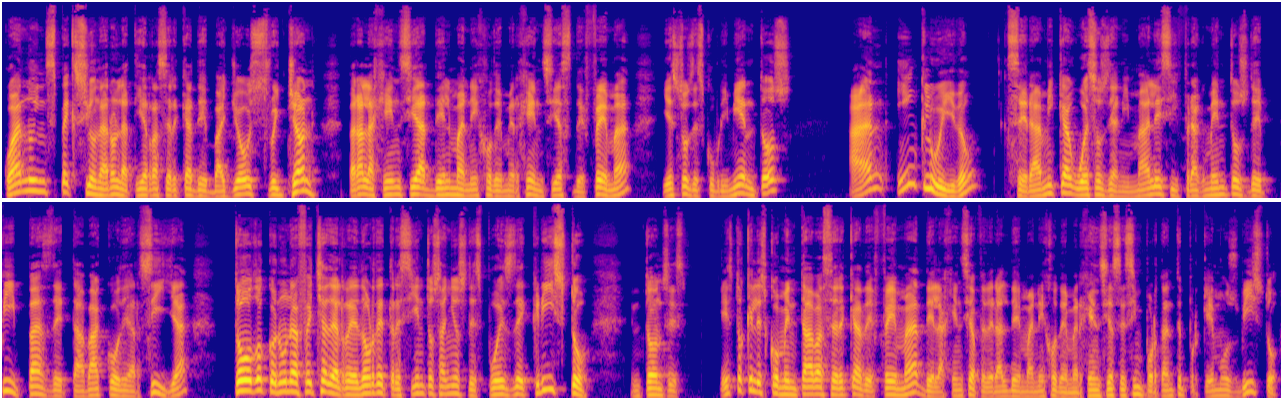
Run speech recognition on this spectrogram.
cuando inspeccionaron la tierra cerca de Bayou Street John para la Agencia del Manejo de Emergencias de FEMA, y estos descubrimientos han incluido cerámica, huesos de animales y fragmentos de pipas de tabaco de arcilla, todo con una fecha de alrededor de 300 años después de Cristo. Entonces, esto que les comentaba acerca de FEMA, de la Agencia Federal de Manejo de Emergencias, es importante porque hemos visto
